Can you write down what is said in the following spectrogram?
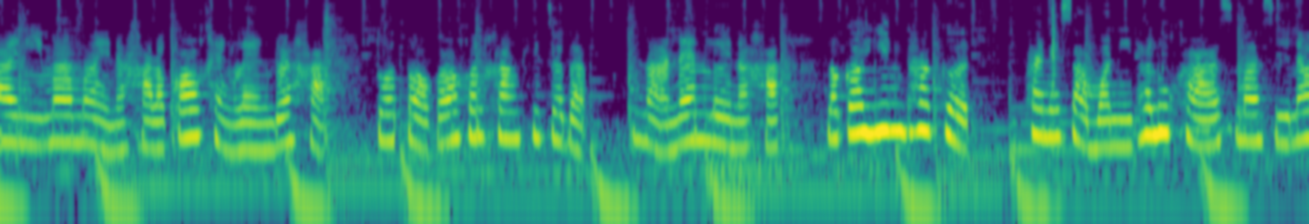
ลายนี้มาใหม่นะคะ แล้วก็แข็งแรงด้วยค่ะ ตัวต่อก็ค่อนข้างที่จะแบบหนาแน่นเลยนะคะ แล้วก็ยิ่งถ้าเกิดภายใน 3 วันนี้ถ้าลูกค้ามาซื้อหน้า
